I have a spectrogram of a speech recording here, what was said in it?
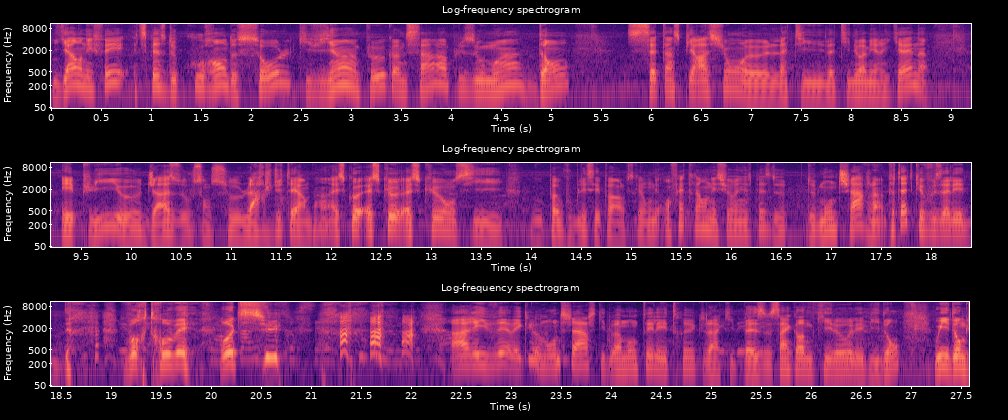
il y a en effet une espèce de courant de soul qui vient un peu comme ça, plus ou moins, dans cette inspiration euh, latino-américaine et puis euh, jazz au sens euh, large du terme. Hein. Est-ce que, est-ce que, est-ce que on s'y, vous pas vous blessez pas, parce qu'en en fait là on est sur une espèce de, de charge. Hein. Peut-être que vous allez vous retrouver au-dessus Arriver avec le monte-charge qui doit monter les trucs là, qui pèsent 50 kilos, les bidons. Oui, donc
